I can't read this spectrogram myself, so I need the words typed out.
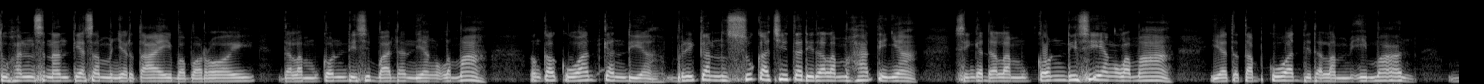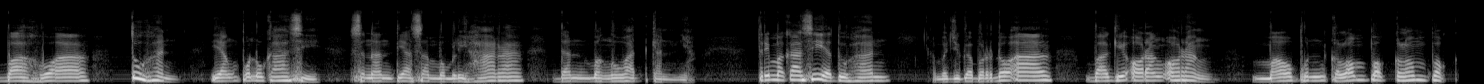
Tuhan senantiasa menyertai Bapak Roy dalam kondisi badan yang lemah Engkau kuatkan dia, berikan sukacita di dalam hatinya, sehingga dalam kondisi yang lemah, ia tetap kuat di dalam iman bahwa Tuhan yang penuh kasih senantiasa memelihara dan menguatkannya. Terima kasih ya Tuhan. Hamba juga berdoa bagi orang-orang maupun kelompok-kelompok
